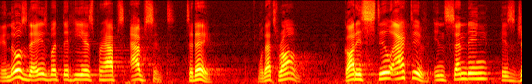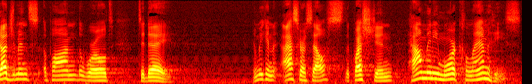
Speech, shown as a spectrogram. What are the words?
in those days, but that He is perhaps absent today. Well, that's wrong. God is still active in sending His judgments upon the world today. And we can ask ourselves the question how many more calamities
